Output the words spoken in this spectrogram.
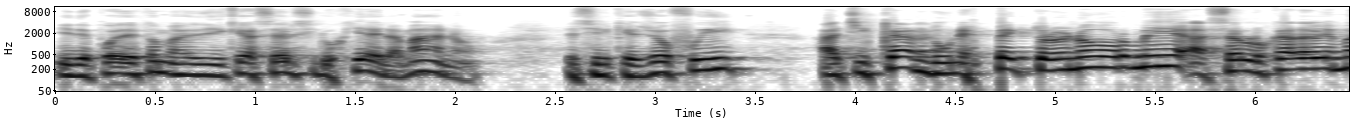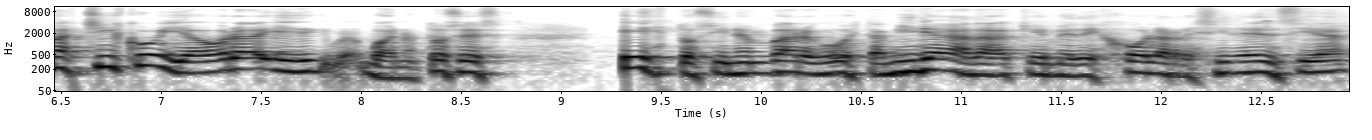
y después de esto me dediqué a hacer cirugía de la mano. Es decir, que yo fui achicando un espectro enorme, hacerlo cada vez más chico y ahora, y, bueno, entonces esto, sin embargo, esta mirada que me dejó la residencia,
